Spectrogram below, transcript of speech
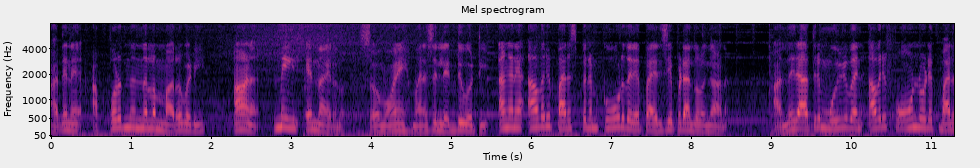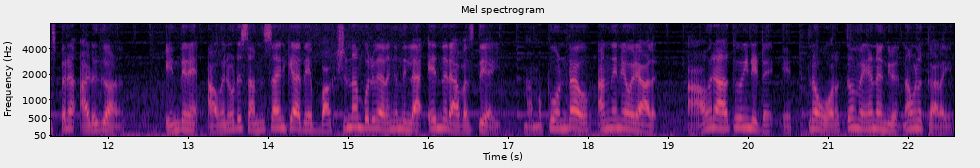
അതിന് അപ്പുറത്ത് നിന്നുള്ള മറുപടി ആണ് മെയിൽ എന്നായിരുന്നു. സോ മോനെ മനസ്സിൽ ലഡ് പൊട്ടി. അങ്ങനെ അവർ പരസ്പരം കൂടുതൽ പരിചയപ്പെടാൻ തുടങ്ങുകയാണ്. അന്ന് രാത്രി മുഴുവൻ അവർ ഫോണിലൂടെ പരസ്പരം അടുകയാണ് എന്തിന്? അവനോട് സംസാരിക്കാതെ ഭക്ഷണം പോലും ഇറങ്ങുന്നില്ല എന്നൊരവസ്ഥയായി. നമുക്കും ഉണ്ടാവും അങ്ങനെ ഒരാൾ ആ ഒരാൾക്ക് വേണ്ടിയിട്ട് എത്ര ഉറക്കം വേണമെങ്കിലും നമ്മൾ കളയും.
